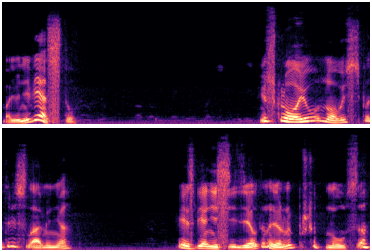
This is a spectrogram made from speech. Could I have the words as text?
мою невесту. Не скрою, новость потрясла меня. Если бы я не сидел, то, наверное, пошатнулся.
